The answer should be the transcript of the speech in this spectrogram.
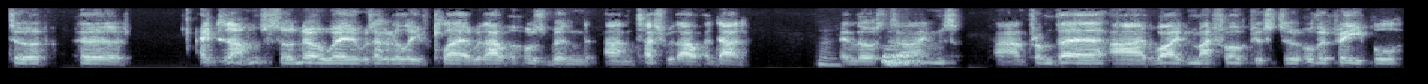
to her exams, so no way was I going to leave Claire without a husband and Tash without a dad mm. in those times. And from there, I widened my focus to other people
